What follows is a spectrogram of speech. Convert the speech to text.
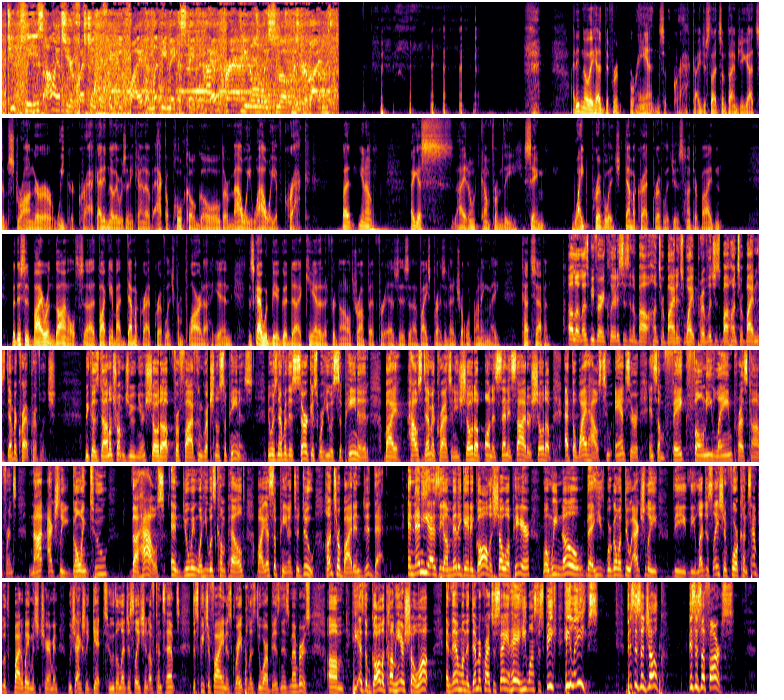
Would you please, I'll answer your question if you be quiet and let me make a statement, What kind okay? of crack do you normally smoke, Mr. Biden? I didn't know they had different brands of crack. I just thought sometimes you got some stronger or weaker crack. I didn't know there was any kind of Acapulco Gold or Maui Wowie of crack. But, you know, I guess I don't come from the same white privilege, Democrat privilege as Hunter Biden. But this is Byron Donalds uh, talking about Democrat privilege from Florida, and this guy would be a good uh, candidate for Donald Trump uh, for as his uh, vice presidential running mate. Cut seven. Oh, look, let's be very clear. This isn't about Hunter Biden's white privilege. It's about Hunter Biden's Democrat privilege. Because Donald Trump Jr. showed up for five congressional subpoenas. There was never this circus where he was subpoenaed by House Democrats and he showed up on the Senate side or showed up at the White House to answer in some fake, phony, lame press conference, not actually going to the House and doing what he was compelled by a subpoena to do. Hunter Biden did that. And then he has the unmitigated gall to show up here when we know that he's we're going through actually the, the legislation for contempt with by the way, Mr. Chairman, we should actually get to the legislation of contempt. The speechifying is great, but let's do our business, members. Um, he has the gall to come here, show up, and then when the Democrats are saying, hey, he wants to speak, he leaves. This is a joke. This is a farce.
